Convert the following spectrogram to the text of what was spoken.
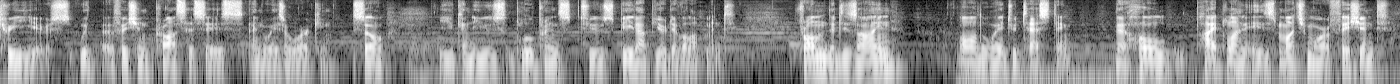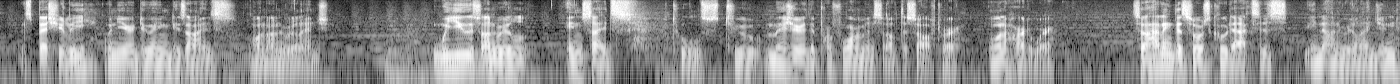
three years with efficient processes and ways of working. So you can use blueprints to speed up your development from the design all the way to testing. The whole pipeline is much more efficient, especially when you're doing designs on Unreal Engine. We use Unreal Insights tools to measure the performance of the software on hardware. So having the source code access in Unreal Engine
